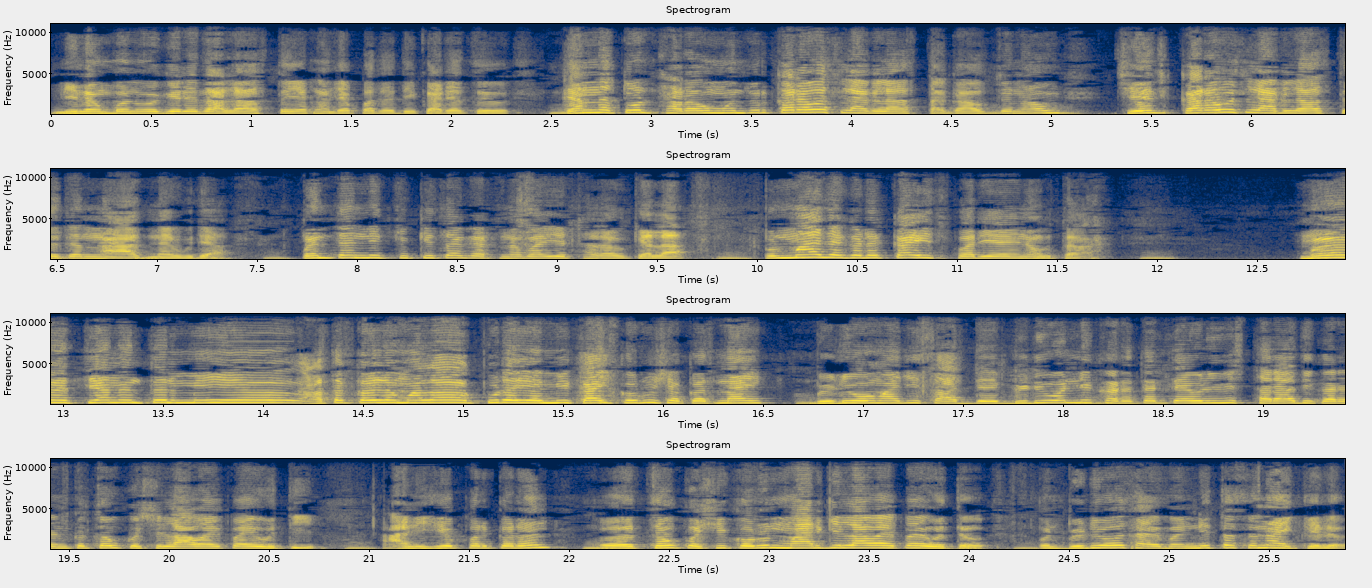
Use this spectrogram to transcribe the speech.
निलंबन वगैरे झालं असतं एखाद्या पदाधिकाऱ्याचं त्यांना तो ठराव मंजूर करावाच लागला असता. गावचं नाव चेंज करावंच लागलं असतं त्यांना आज नाही उद्या. पण त्यांनी चुकीचा घटनाबाह्य ठराव केला. पण माझ्याकडे काहीच पर्याय नव्हता. मग त्यानंतर मी आता कळलं मला कुठे मी काही करू शकत नाही. व्हिडिओ माझी साध्य व्हिडिओनी खरं तर त्यावेळी विस्तार अधिकाऱ्यांकडे चौकशी लावाय पाहिजे होती. आणि हे प्रकरण चौकशी करून मार्गी लावाय पाहिजे होतं. पण व्हिडिओ साहेबांनी तसं नाही केलं.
